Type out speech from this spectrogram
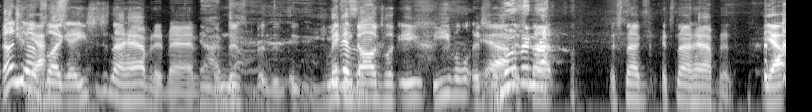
Nun Yub's Yeah. like, hey, he's just not having it, man. Yeah, I'm This- not- making dogs look e- evil. It's, Yeah. just, Moving it's not. It's not. It's not happening. yeah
